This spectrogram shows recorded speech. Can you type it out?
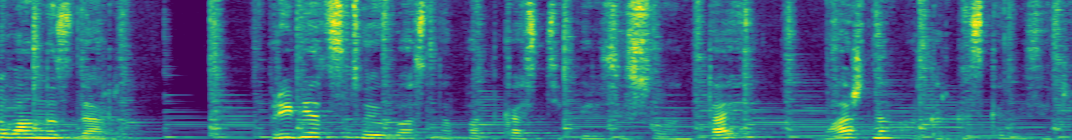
саламатсыздар приветствую вас на подкасте перезы сурантай важно о кыргызском языке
